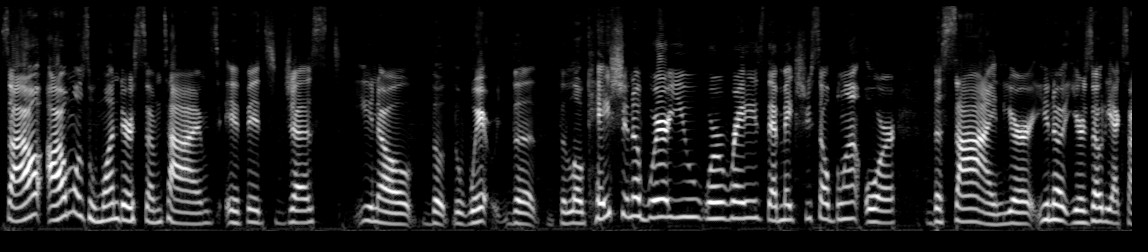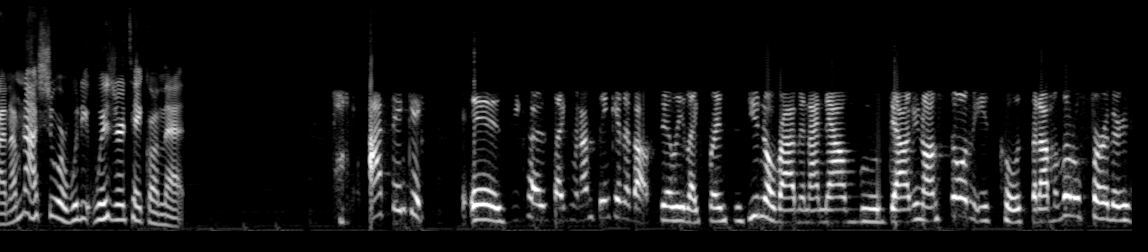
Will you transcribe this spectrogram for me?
So I, I almost wonder sometimes if it's just, you know, the the where the the location of where you were raised that makes you so blunt, or the sign, your you know your zodiac sign. I'm not sure. What you, where's your take on that? I think it is because like when I'm thinking about Philly, like for instance, you know, Robin, I now moved down. You know, I'm still on the East Coast, but I'm a little further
